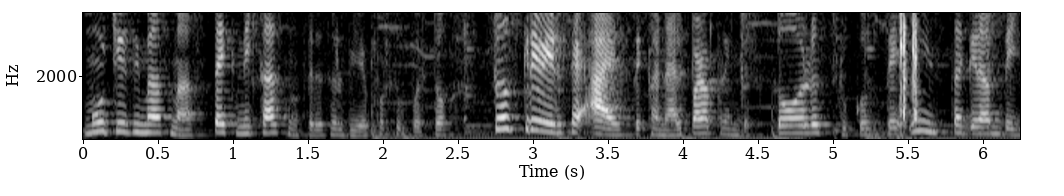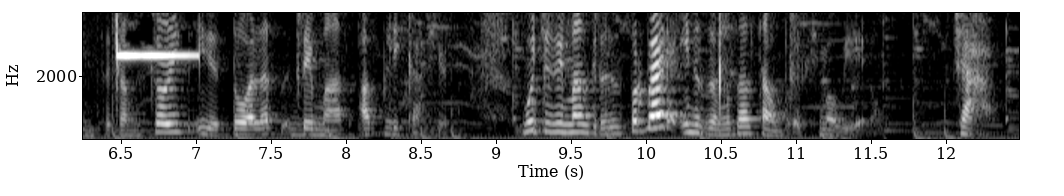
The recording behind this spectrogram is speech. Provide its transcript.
muchísimas más técnicas, no se les olvide por supuesto suscribirse a este canal para aprender todos los trucos de Instagram, de Instagram Stories y de todas las demás aplicaciones. Muchísimas gracias por ver y nos vemos hasta un próximo video. Chao.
